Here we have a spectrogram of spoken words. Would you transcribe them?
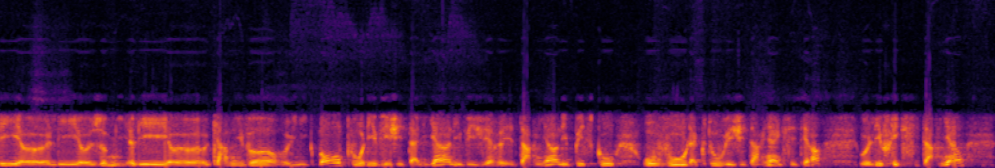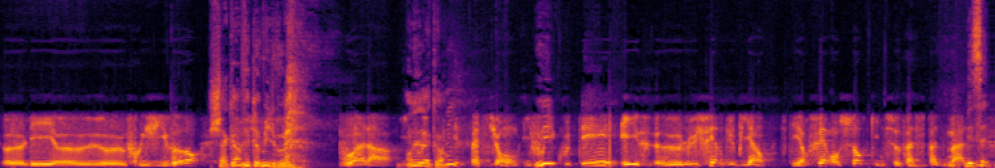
les, euh, les, euh, les euh, carnivores uniquement, pour les végétaliens, les végétariens, les pesco, ovo, lacto, végétariens, etc., les flexitariens, les frugivores. Chacun fait comme il veut. Voilà. Il faut écouter le patient. Il faut écouter et lui faire du bien c'est-à-dire faire en sorte qu'il ne se fasse pas de mal. Mais cette,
